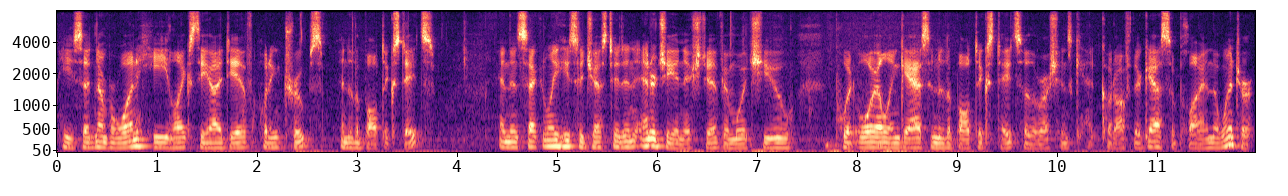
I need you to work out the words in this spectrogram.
He said, number one, he likes the idea of putting troops into the Baltic states. And then, secondly, he suggested an energy initiative in which you put oil and gas into the Baltic states so the Russians can't cut off their gas supply in the winter.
